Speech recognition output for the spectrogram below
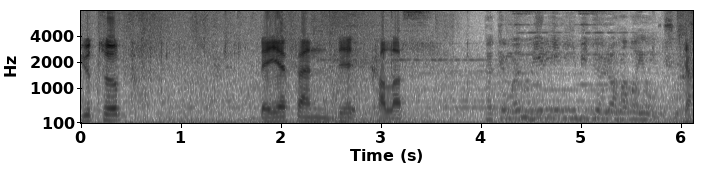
YouTube Beyefendi Kalas. Takımın bir inhibitörü havaya uçuyor.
